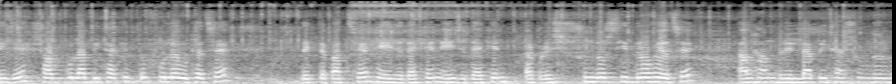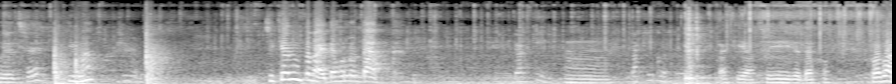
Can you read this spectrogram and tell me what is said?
এই যে সবগুলা পিঠা কিন্তু ফুলে উঠেছে। দেখতে পাচ্ছেন, এই যে দেখেন, এই যে দেখেন, তারপরে সুন্দর ছিদ্র হয়েছে। আলহামদুলিল্লাহ, পিঠা সুন্দর হয়েছে। কি মা? চিকেন তো না এটা হলো ডাক। বাকি আছে এই যে দেখো। বাবা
